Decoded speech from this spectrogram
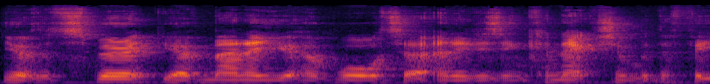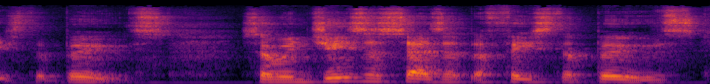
You have the Spirit, you have manna, you have water, and it is in connection with the Feast of Booths. So when Jesus says at the Feast of Booths,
